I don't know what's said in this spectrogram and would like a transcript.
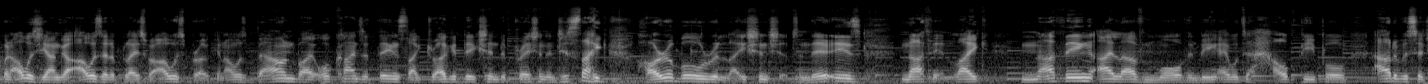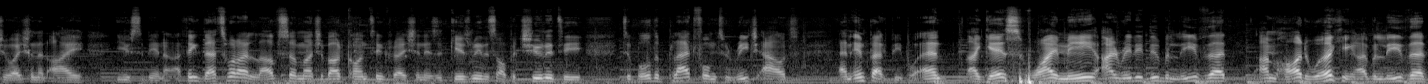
when I was younger, I was at a place where I was broken. I was bound by all kinds of things like drug addiction, depression, and just like horrible relationships. And there is nothing like nothing I love more than being able to help people out of a situation that I used to be in. I think that's what I love so much about content creation is it gives me this opportunity to build a platform to reach out and impact people. And I guess why me? I really do believe that I'm hardworking. I believe that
